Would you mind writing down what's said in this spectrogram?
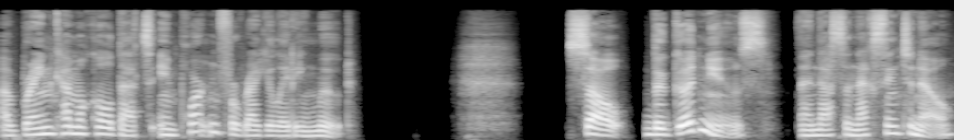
a brain chemical that's important for regulating mood. So the good news, and that's the next thing to know,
